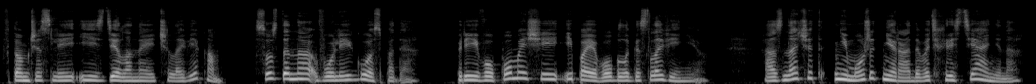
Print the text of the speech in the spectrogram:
в том числе и сделанное человеком, создана волей Господа, при Его помощи и по Его благословению, а значит, не может не радовать христианина.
